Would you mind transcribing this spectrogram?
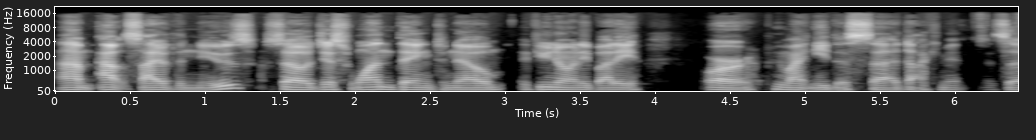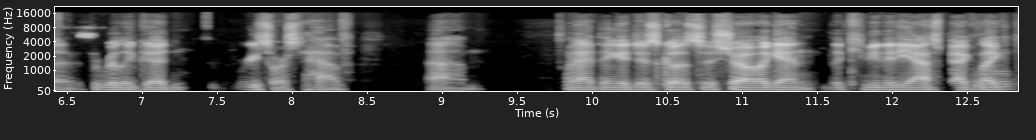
um, outside of the news. So just one thing to know if you know anybody or who might need this uh, document, it's a it's a really good resource to have. Um, and I think it just goes to show again the community aspect. Mm-hmm. Like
